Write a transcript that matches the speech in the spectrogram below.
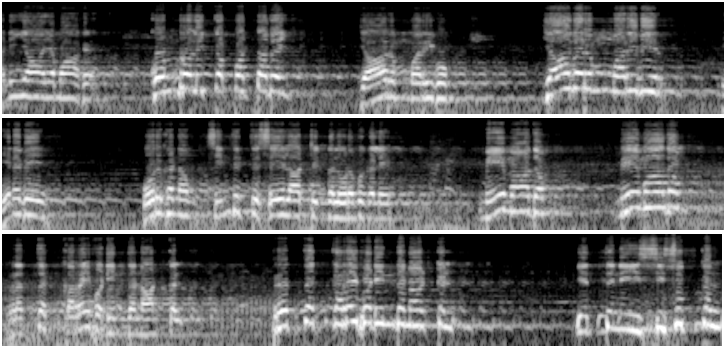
அநியாயமாக கொன்றொழிக்கப்பட்டதை யாரும் அறிவோம். யாவரும் அறிவீர். எனவே ஒரு கணம் சிந்தித்து செயலாற்றுங்கள் உறவுகளே. மே மாதம் மே மாதம் இரத்த கரை படிந்த நாட்கள். இரத்த கரை படிந்த நாட்கள். எத்தனை சிசுக்கள்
